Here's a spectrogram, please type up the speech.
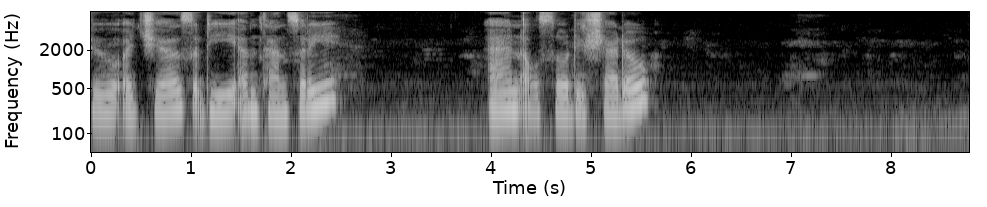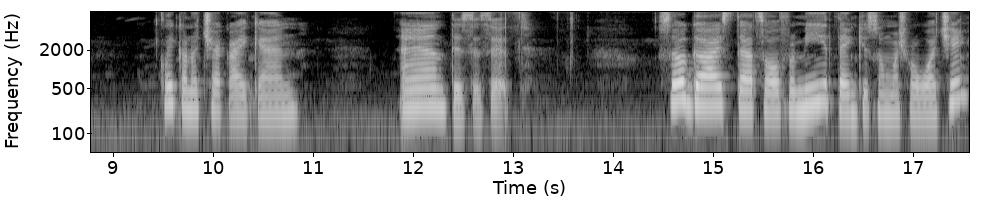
to adjust the intensity and also the shadow. Click on a check icon and this is it so guys, that's all from me. Thank you so much for watching.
